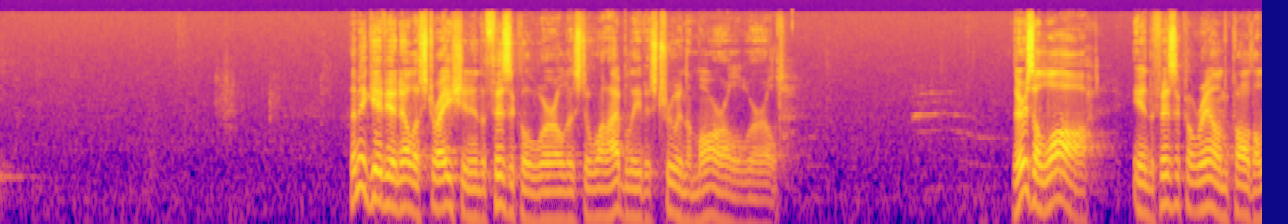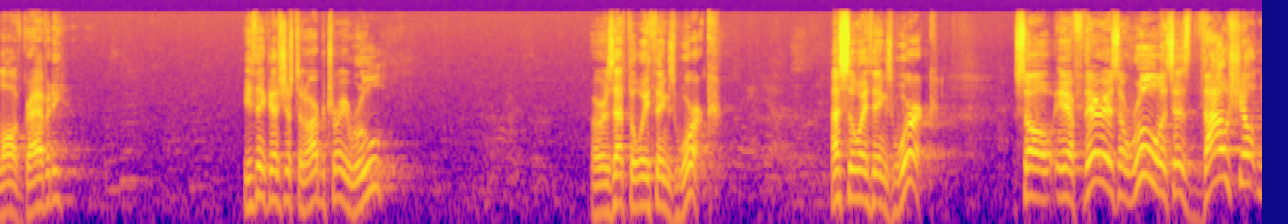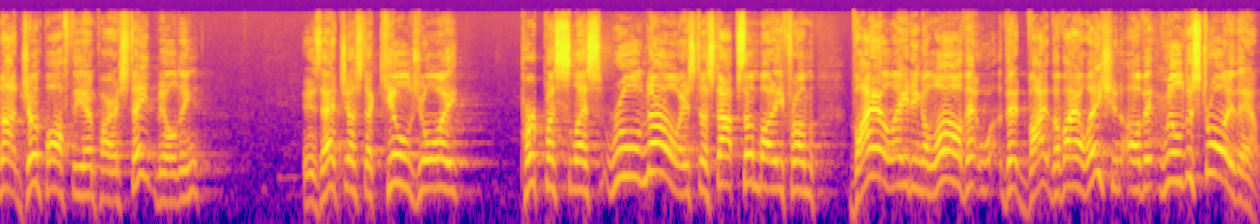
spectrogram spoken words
Let me give you an illustration in the physical world as to what I believe is true in the moral world. There's a law in the physical realm called the law of gravity. You think that's just an arbitrary rule? Or is that the way things work? That's the way things work. So if there is a rule that says, thou shalt not jump off the Empire State Building, is that just a killjoy, purposeless rule? No, it's to stop somebody from violating a law that, that vi- the violation of it will destroy them.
